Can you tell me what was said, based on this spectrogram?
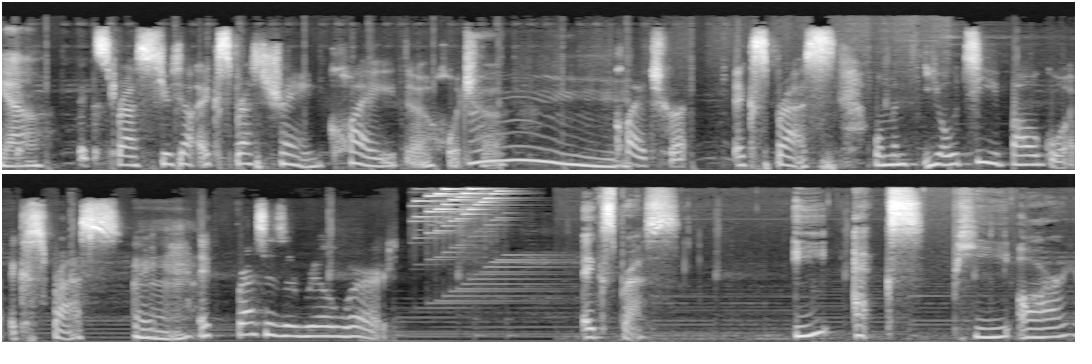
yeah. Express 就像 express train 快的火车，嗯，快车 express 我们邮寄包裹 express，嗯，express is a real word. Express, E X P R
